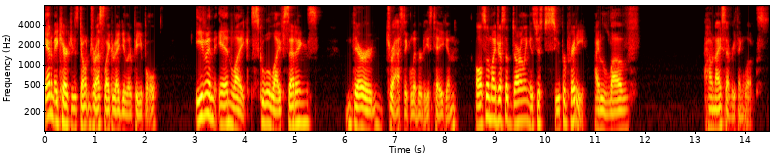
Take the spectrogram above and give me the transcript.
Anime characters don't dress like regular people. Even in like school life settings, there are drastic liberties taken. Also, my dress up darling is just super pretty. I love how nice everything looks.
